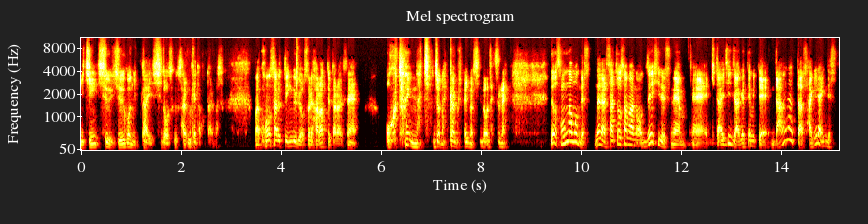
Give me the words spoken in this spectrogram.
1週15日回指導する、受けたことあります。まあ、コンサルティング料それ払ってたらですね、億単位になっちゃうんじゃないかぐらいの指導ですね。でもそんなもんです。だから社長様、の、ぜひですね、えー、期待人事上げてみて、ダメだったら下げりゃいいんです。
